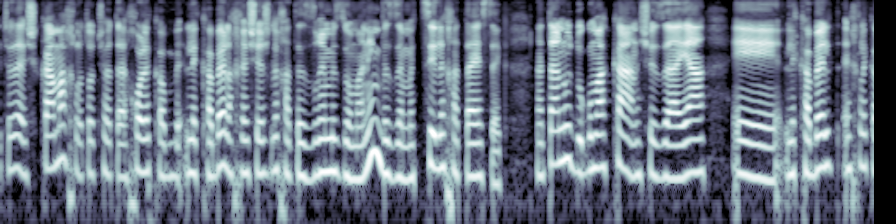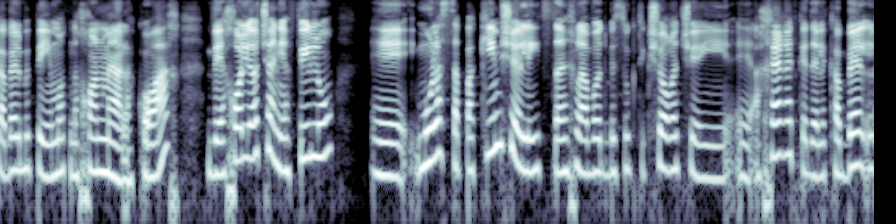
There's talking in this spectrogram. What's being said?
אתה יודע, יש כמה החלטות שאתה יכול לקבל, לקבל אחרי שיש לך תזרים מזומנים, וזה מציל לך את העסק. נתנו דוגמה כאן, שזה היה אה, לקבל, איך לקבל בפעימות נכון מהלקוח, ויכול להיות שאני אפילו... אה, מול הספקים שלי אצטרך לעבוד בסוג תקשורת שהיא אה, אחרת כדי לקבל,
